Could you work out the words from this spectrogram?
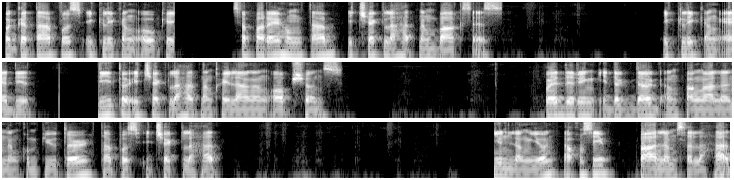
Pagkatapos, i-click ang OK. Sa parehong tab, i-check lahat ng boxes. I-click ang Edit. Dito, i-check lahat ng kailangang options. Pwede ring idagdag ang pangalan ng computer, tapos i-check lahat. Yun lang yun. Ako si paalam sa lahat.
